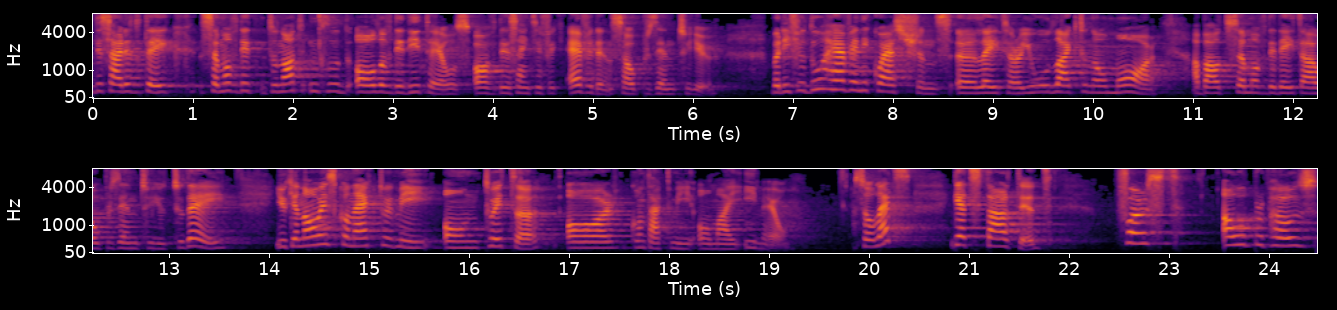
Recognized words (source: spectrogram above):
decided to take some of the, to not include all of the details of the scientific evidence I'll present to you. But if you do have any questions uh, later, you would like to know more about some of the data I will present to you today, you can always connect with me on Twitter or contact me on my email. So let's get started. First, I will propose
